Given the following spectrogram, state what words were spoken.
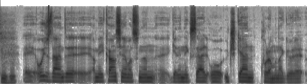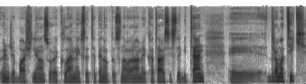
Hı hı. E, o yüzden de e, Amerikan sinemasının e, geleneksel o üçgen kuramına göre önce başlayan sonra climax'le tepe noktasına varan ve katarsisle biten e, dramatik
